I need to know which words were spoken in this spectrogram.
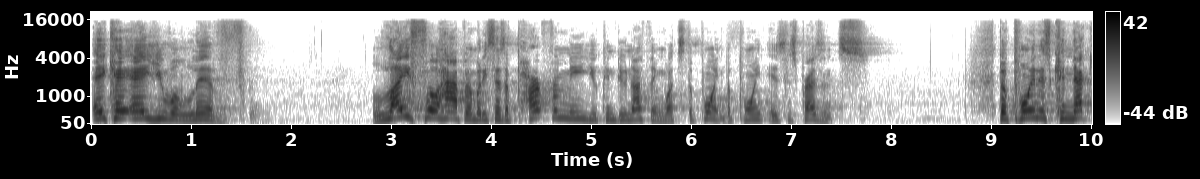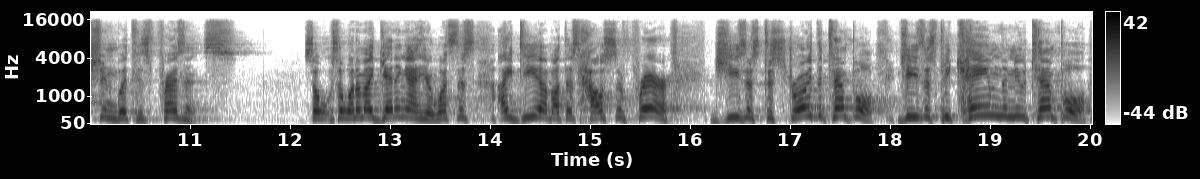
AKA, you will live. Life will happen, but he says, apart from me, you can do nothing. What's the point? The point is his presence. The point is connection with his presence. So, so, what am I getting at here? What's this idea about this house of prayer? Jesus destroyed the temple. Jesus became the new temple.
